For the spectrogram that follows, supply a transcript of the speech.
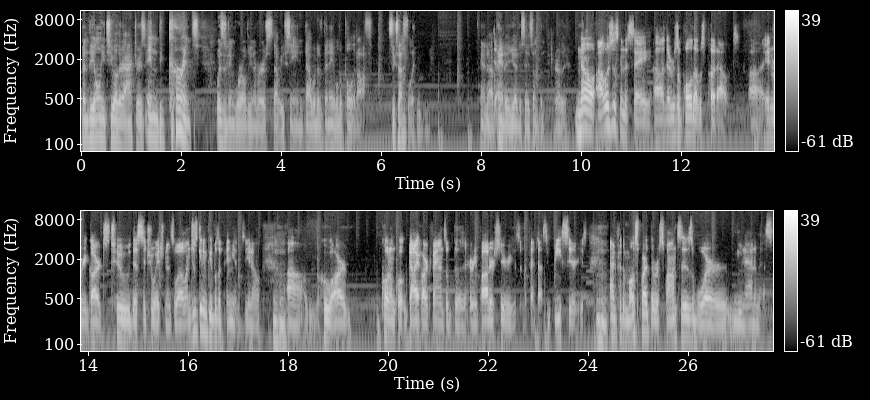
been the only two other actors in the current Wizarding World universe that we've seen that would have been able to pull it off successfully. And uh, Panda, you had to say something earlier. No, I was just gonna say uh, there was a poll that was put out uh, in regards to this situation as well, and just getting people's opinions. You know, Mhm. um, who are quote unquote diehard fans of the Harry Potter series and the Fantastic Beasts series, Mhm. and for the most part, the responses were unanimous.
